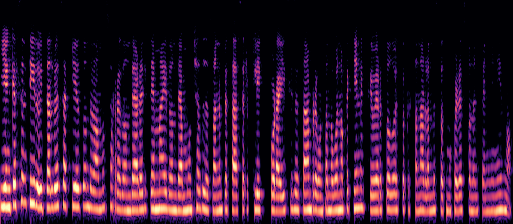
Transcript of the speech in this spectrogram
¿Y en qué sentido? Y tal vez aquí es donde vamos a redondear el tema y donde a muchas les van a empezar a hacer clic por ahí si se estaban preguntando, bueno, ¿qué tiene que ver todo esto que están hablando estas mujeres con el feminismo?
